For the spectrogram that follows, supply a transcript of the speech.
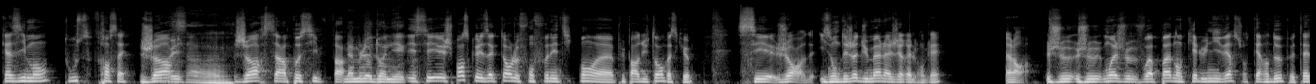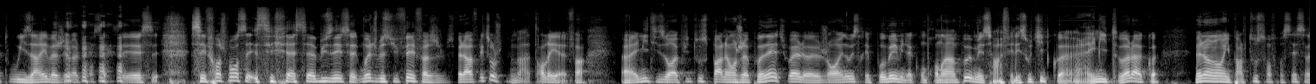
quasiment tous français. Genre, Ça, euh, genre, c'est impossible. Enfin, Même le douanier. quoi. Et c'est, je pense que les acteurs le font phonétiquement euh, la plupart du temps parce que c'est genre, ils ont déjà du mal à gérer l'anglais. Alors, je, je, moi, je vois pas dans quel univers sur Terre 2 peut-être où ils arrivent à gérer le français. C'est- franchement, c'est, assez abusé. Moi, je me suis fait, enfin, je me suis fait la réflexion. Je me suis dit, bah, attendez, enfin, à la limite, ils auraient pu tous parler en japonais, tu vois. Le Jean Reno, il serait paumé, mais il la comprendrait un peu, mais ça aurait fait des sous-titres, quoi. À la limite, voilà, quoi. Mais non, non, ils parlent tous en français. Ça,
